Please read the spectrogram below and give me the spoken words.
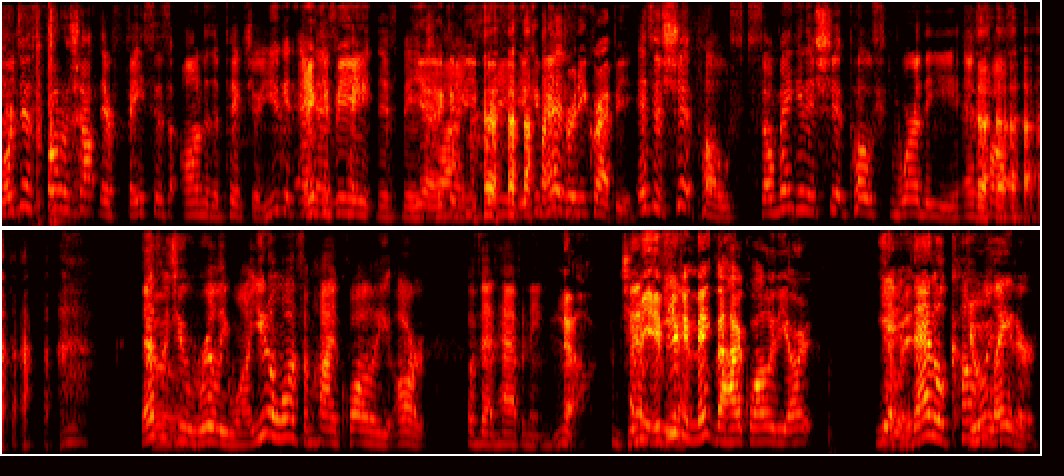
Or just Photoshop their faces onto the picture. You could It could be- paint this bitch. Yeah, it like, could be pretty. It could be pretty crappy. It's a shit post, so make it as shit post worthy as possible. That's what you really want. You don't want some high quality art of that happening. No, Just I mean if you can make the high quality art, yeah, do it. that'll come Do it. later.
